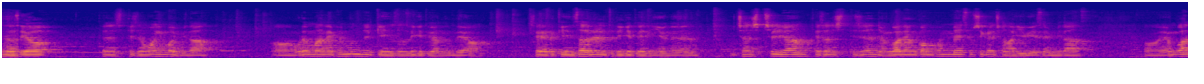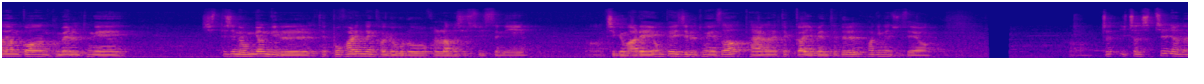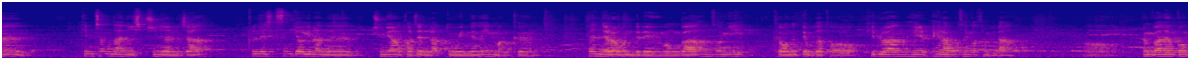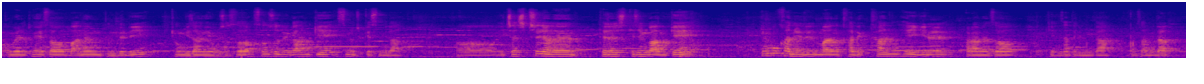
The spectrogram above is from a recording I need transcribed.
안녕하세요. 대전시티즌 황인범입니다. 어, 오랜만에 팬분들께 인사드리게 되었는데요. 제가 이렇게 인사를 드리게 된 이유는 2017년 대전시티즌 연관회원권 판매 소식을 전하기 위해서입니다. 어, 연관회원권 구매를 통해 시티즌의 홈경기를 대폭 할인된 가격으로 관람하실 수 있으니 어, 지금 아래 홈페이지를 통해서 다양한 혜택과 이벤트들 확인해 주세요. 2017년은 팀 창단 20주년이자 클래식 승격이라는 중요한 과제를 앞두고 있는 해인 만큼 팬 여러분들의 응원과 함성이 그 어느 때보다 더 필요한 해, 해라고 생각합니다. 어, 연관회원권 구매를 통해서 많은 분들이 경기장에 오셔서 선수들과 함께 했으면 좋겠습니다. 어, 2017년은 대전 시티즌과 함께 행복한 일들만 가득한 해이기를 바라면서 이렇게 인사드립니다. 감사합니다.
